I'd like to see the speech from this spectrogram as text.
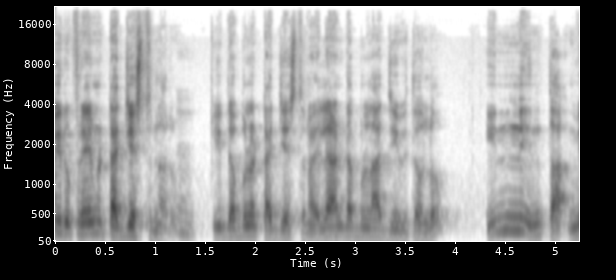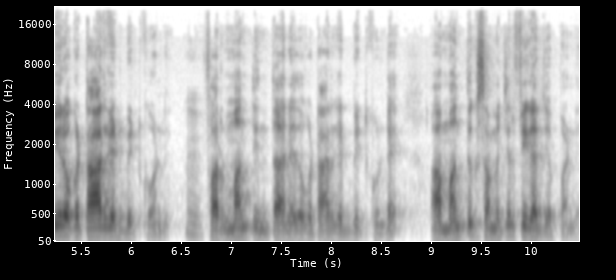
మీరు ఫ్రేమ్ని టచ్ చేస్తున్నారు. ఈ డబ్బులను టచ్ చేస్తున్నారు. ఇలాంటి డబ్బులు నా జీవితంలో? ఇన్ని ఇంత మీరు ఒక టార్గెట్ పెట్టుకోండి. ఫర్ మంత్ ఇంత అనేది ఒక టార్గెట్ పెట్టుకుంటే ఆ మంత్కి సంబంధించిన ఫిగర్ చెప్పండి.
